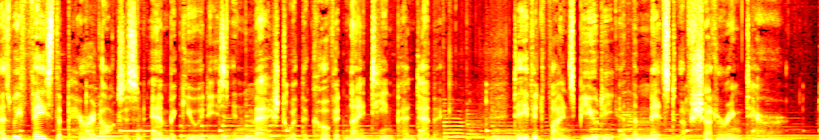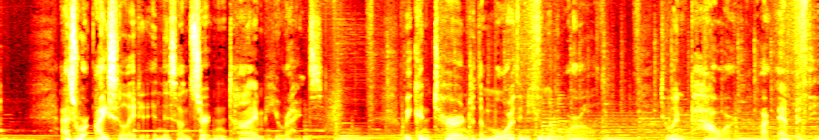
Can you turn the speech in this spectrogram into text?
As we face the paradoxes and ambiguities enmeshed with the COVID 19 pandemic, David finds beauty in the midst of shuddering terror. As we're isolated in this uncertain time, he writes, we can turn to the more than human world to empower our empathy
